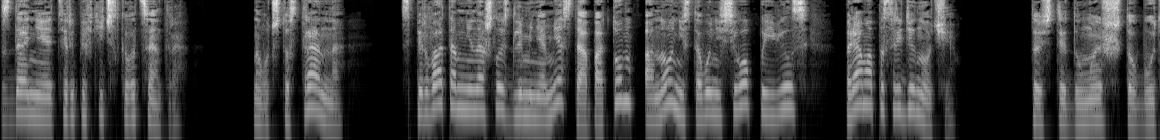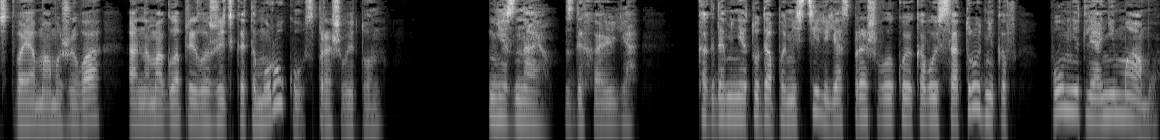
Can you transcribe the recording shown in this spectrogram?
здания терапевтического центра. Но вот что странно — Сперва там не нашлось для меня места, а потом оно ни с того ни с сего появилось прямо посреди ночи. То есть ты думаешь, что, будь твоя мама жива, она могла приложить к этому руку?» — спрашивает он. «Не знаю», — вздыхаю я. Когда меня туда поместили, я спрашивала кое-кого из сотрудников, помнят ли они маму.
